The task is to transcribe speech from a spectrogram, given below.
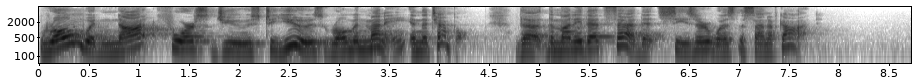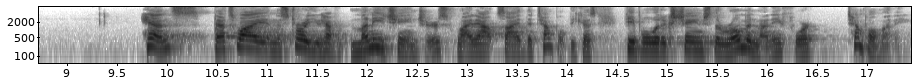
Rome would not force Jews to use Roman money in the temple, the, the money that said that Caesar was the Son of God. Hence, that's why in the story you have money changers right outside the temple, because people would exchange the Roman money for temple money.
